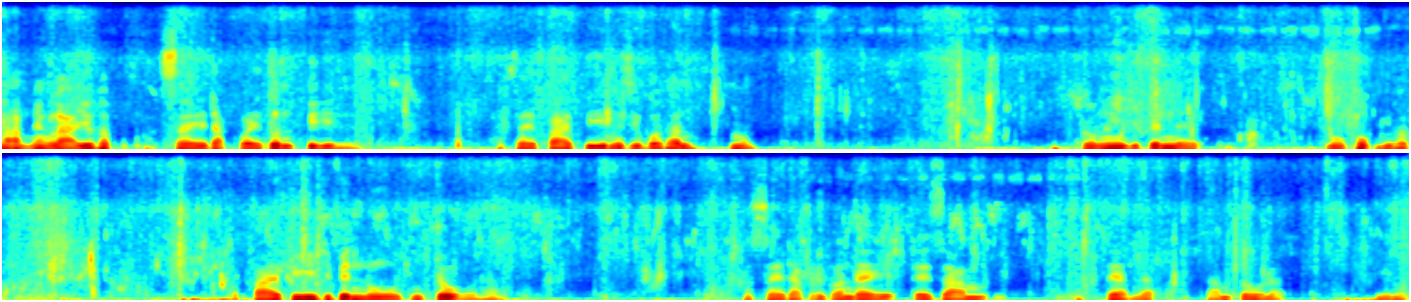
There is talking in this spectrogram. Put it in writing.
น้ำยังหลายอยู่ครับ ใส่ดักไว้ต้นปี ใส่ปลายปีมันสิบ่ทันมัน ช่วงนี้จะเป็นเนี่ยหนูพุกอยู่ครับปลายปีจะเป็นหนูจิ้งโจ้นะครับใส่ดักไว้ก่อนได้ได้สามแต้มแล้วสามตัวแล้วปีนี้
